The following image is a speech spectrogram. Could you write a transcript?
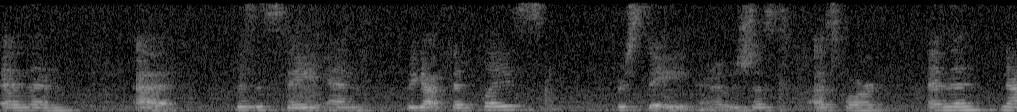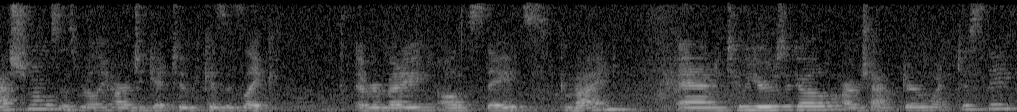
and then at this is state, and we got fifth place for state, and it was just us four. And then nationals is really hard to get to because it's like everybody, all the states combined. And two years ago, our chapter went to state,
